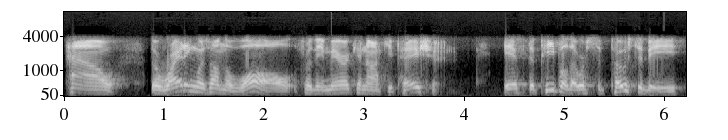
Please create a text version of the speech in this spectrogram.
how the writing was on the wall for the American occupation if the people that were supposed to be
